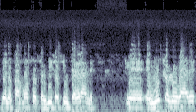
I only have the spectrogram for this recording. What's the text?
de los famosos servicios integrales, que en muchos lugares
